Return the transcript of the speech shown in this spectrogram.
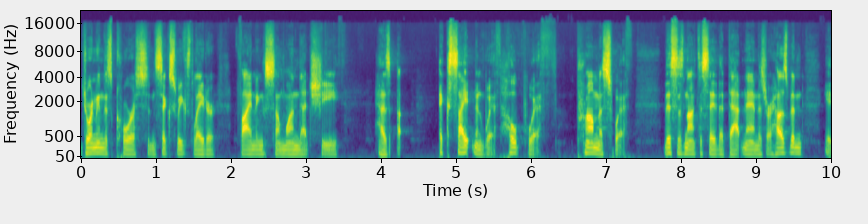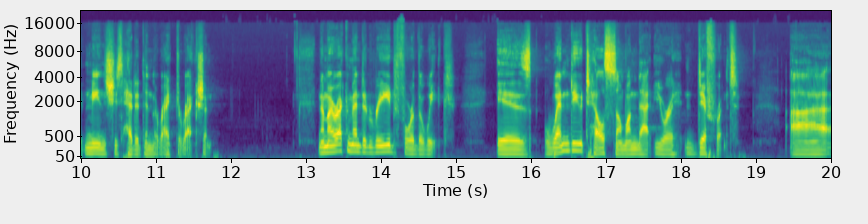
Joining this course and six weeks later, finding someone that she has uh, excitement with, hope with, promise with. This is not to say that that man is her husband. It means she's headed in the right direction. Now, my recommended read for the week is when do you tell someone that you are different? Uh,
